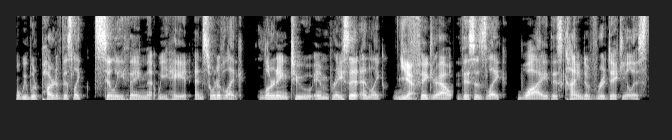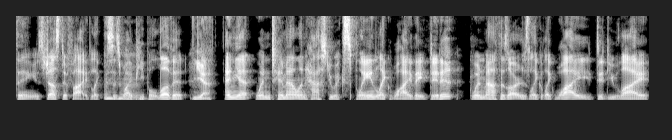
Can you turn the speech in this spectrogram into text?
we were part of this like silly thing that we hate and sort of like learning to embrace it and like Yeah. figure out this is like why this kind of ridiculous thing is justified. Like, this is why Mhm. people love it. Yeah. And yet, when Tim Allen has to explain like why they did it, when Mathesar is like, like why did you lie?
